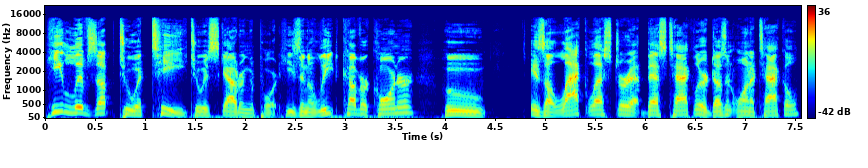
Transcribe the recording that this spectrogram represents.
he lives up to a T to his scouting report, he's an elite cover corner who is a lackluster at best tackler doesn't want to tackle.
